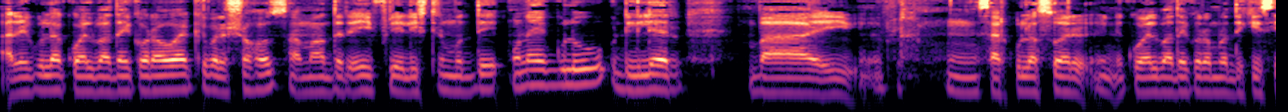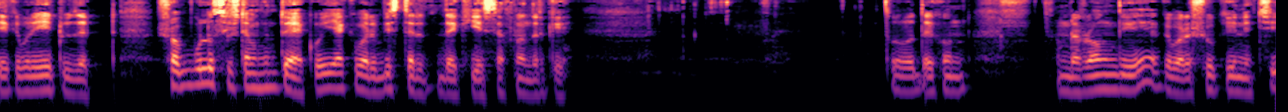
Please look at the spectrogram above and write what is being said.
আর এগুলা কয়েল বাদাই করাও একেবারে সহজ। আমাদের এই প্লে লিস্টের মধ্যে অনেকগুলো ডিলের বা এই সার্কুলার সোয়ার কয়েল বাদে করে আমরা দেখিয়েছি, একেবারে এ টু জেড সবগুলো সিস্টেম কিন্তু একই, একেবারে বিস্তারিত দেখিয়েছি আপনাদেরকে। তো দেখুন, আমরা রং দিয়ে একেবারে শুকিয়ে নিচ্ছি।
